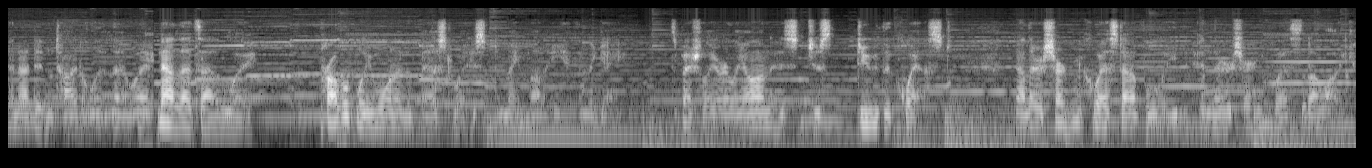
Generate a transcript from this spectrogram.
and I didn't title it that way. Now that's out of the way, probably one of the best ways to make money in the game especially early on, is just do the quest. Now there are certain quests I avoid, and there are certain quests that I like.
